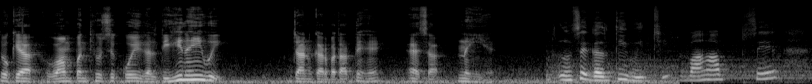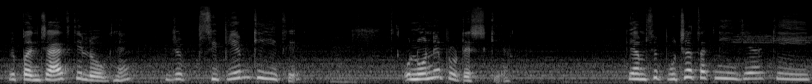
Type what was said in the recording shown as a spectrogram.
तो क्या वामपंथियों से कोई गलती ही नहीं हुई? जानकार बताते हैं ऐसा नहीं है। उनसे गलती हुई थी। वहाँ से जो पंचायत के लोग हैं जो सीपीएम के ही थे उन्होंने प्रोटेस्ट किया कि हमसे पूछा तक नहीं गया कि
